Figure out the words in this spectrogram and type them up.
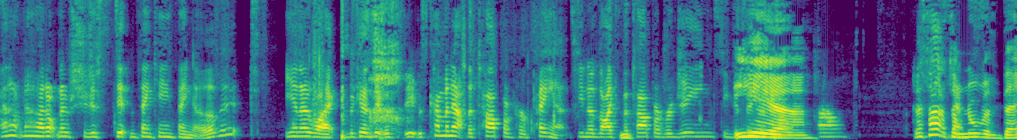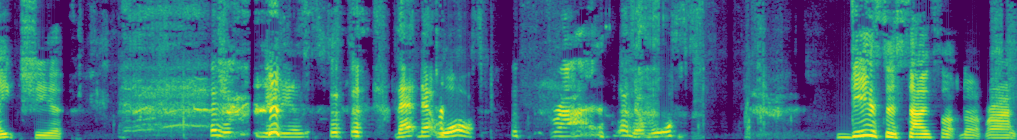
I don't know. I don't know if she just didn't think anything of it. You know, like because it was it was coming out the top of her pants. You know, like the mm. top of her jeans. You could see the Yeah. thong. That's like some Norman Bates shit. yeah, it is. that that wasp. Right. That that wasp. This is so fucked up, right?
